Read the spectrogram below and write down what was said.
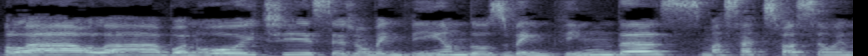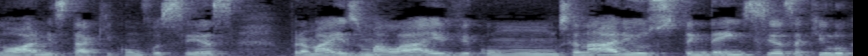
Olá, olá, boa noite, sejam bem-vindos, bem-vindas. Uma satisfação enorme estar aqui com vocês para mais uma live com cenários, tendências, aquilo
